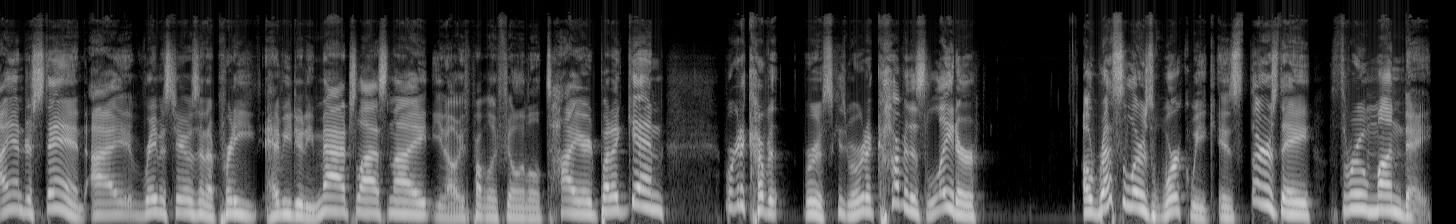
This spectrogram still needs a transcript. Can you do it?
I understand. I Rey Mysterio was in a pretty heavy duty match last night. You know, he's probably feeling a little tired. But again, we're gonna cover. Excuse me. We're gonna cover this later a wrestler's work week is Thursday through Monday.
